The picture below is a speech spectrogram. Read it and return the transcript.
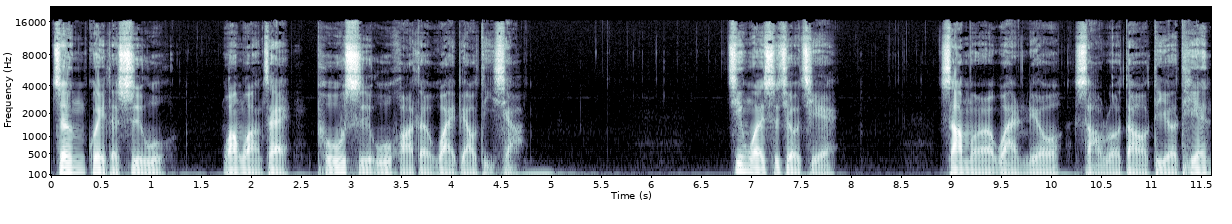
珍贵的事物往往在。朴实无华的外表底下，经文十九节，撒母耳挽留扫罗到第二天，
